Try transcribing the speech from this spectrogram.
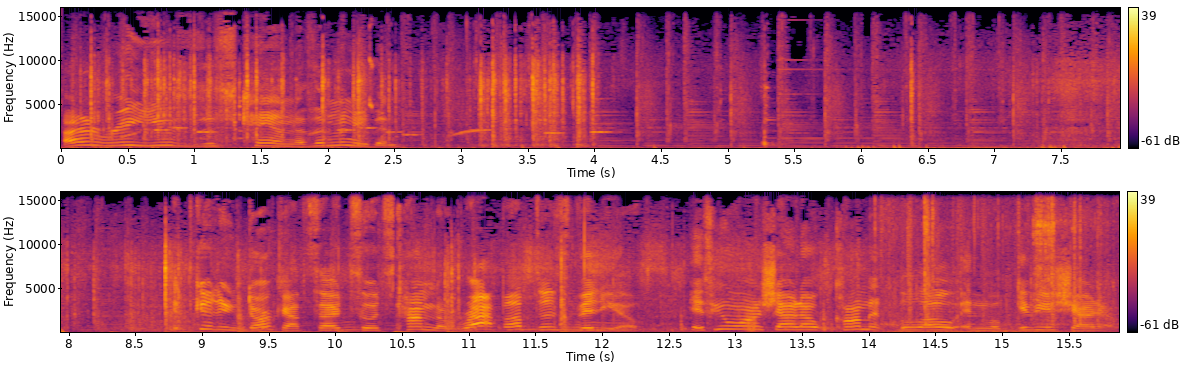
I reused this can as a mini bin. It's getting dark outside, so it's time to wrap up this video. If you want a shout out, comment below and we'll give you a shout out.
